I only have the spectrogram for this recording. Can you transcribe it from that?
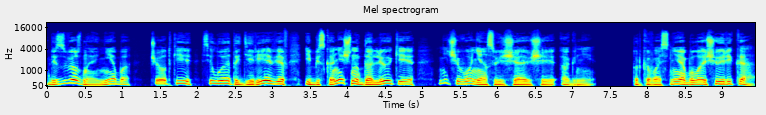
беззвездное небо, четкие силуэты деревьев и бесконечно далекие, ничего не освещающие огни. Только во сне была еще и река,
